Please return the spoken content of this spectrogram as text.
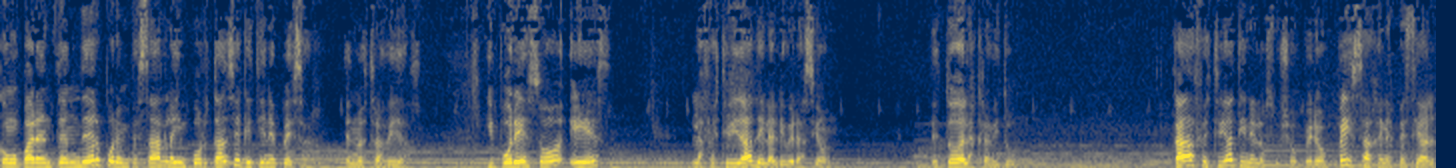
como para entender por empezar la importancia que tiene Pesach en nuestras vidas. Y por eso es la festividad de la liberación de toda la esclavitud. Cada festividad tiene lo suyo, pero Pesach en especial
